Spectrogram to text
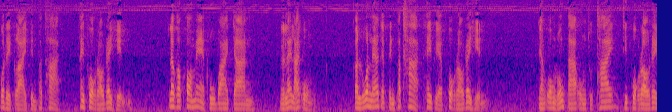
ก็ได้กลายเป็นพระธาตุให้พวกเราได้เห็น แล้วก็พ่อแม่ครูบาอาจารย์หลายหลายองค์ ก็ล้วนแล้วจะเป็นพระธาตุให้เพื่อพวกเราได้เห็น อย่างองค์หลวงตาองค์สุดท้ายที่พวกเราได้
